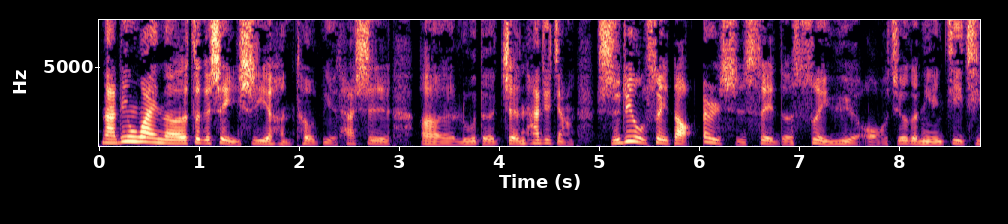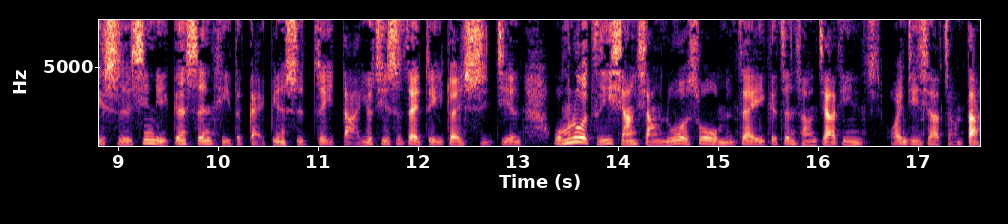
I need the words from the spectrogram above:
那另外呢，这个摄影师也很特别，他是呃卢德珍，他就讲十六岁到二十岁的岁月哦，这个年纪其实心理跟身体的改变是最大，尤其是在这一段时间。我们如果仔细想想，如果说我们在一个正常家庭环境下长大，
